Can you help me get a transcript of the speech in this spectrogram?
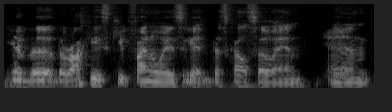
Yeah, the the Rockies keep finding ways to get Descalso in, and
